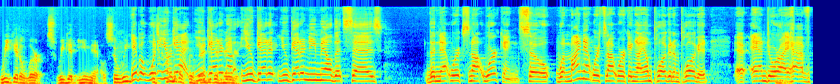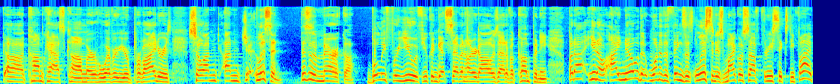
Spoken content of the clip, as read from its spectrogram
we get alerts, we get emails. So we Yeah, but what do you kind of a get? You get an you get a, you get an email that says the network's not working. So when my network's not working, I unplug it and plug it. And or I have uh, Comcast come or whoever your provider is. So I'm I'm listen. This is America. Bully for you if you can get $700 out of a company. But I, you know, I know that one of the things that's listed is Microsoft 365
